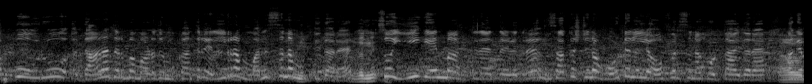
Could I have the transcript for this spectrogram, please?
ಅಪ್ಪು ಅವರು ದಾನ ಧರ್ಮ ಮಾಡೋದ್ರ ಮುಖಾಂತರ ಎಲ್ಲರ ಮನಸ್ಸನ್ನ ಮುಟ್ಟಿದ್ದಾರೆ. ಸೊ ಈಗ ಏನ್ ಮಾಡ್ತಿದೆ ಅಂತ ಹೇಳಿದ್ರೆ ಸಾಕಷ್ಟು ಜನ ಹೋಟೆಲ್ ಅಲ್ಲಿ ಆಫರ್ಸ್ ಅನ್ನ ಕೊಡ್ತಾ ಇದ್ದಾರೆ. ಹಾಗೆ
